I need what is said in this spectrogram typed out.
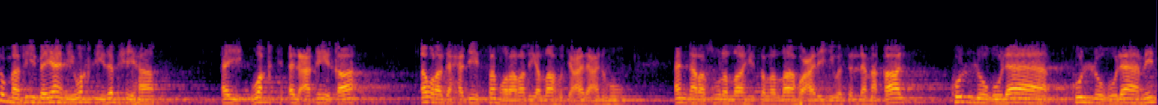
ثم في بيان وقت ذبحها أي وقت العقيقة أورد حديث سمرة رضي الله تعالى عنه أن رسول الله صلى الله عليه وسلم قال كل غلام كل غلام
